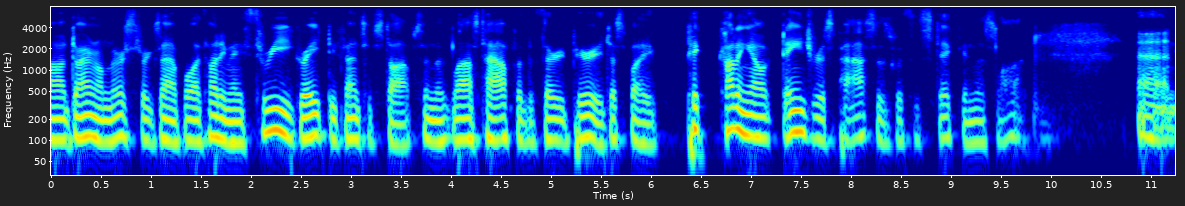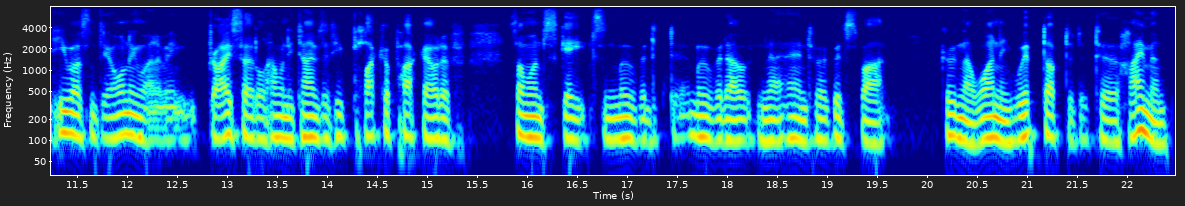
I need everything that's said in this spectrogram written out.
Uh, Darnell Nurse, for example, I thought he made three great defensive stops in the last half of the third period just by pick cutting out dangerous passes with the stick in the slot. And he wasn't the only one. I mean, Draisaitl, how many times did he pluck a puck out of someone's skates and move it move it out and, into a good spot? Including that one he whipped up to to Hyman,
